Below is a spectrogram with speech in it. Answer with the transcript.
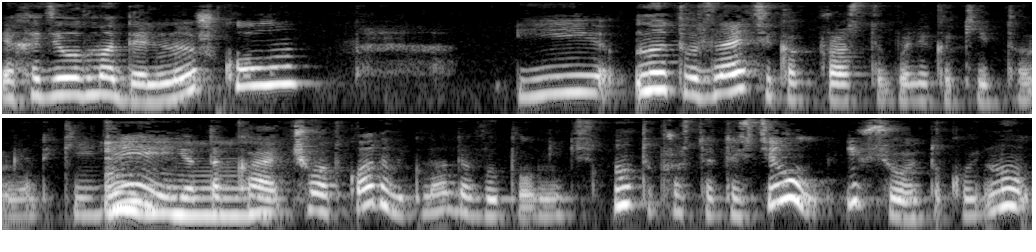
Я ходила в модельную школу. И, ну, это вот знаете, как просто были какие-то у меня такие идеи. и Я такая, что откладывать надо выполнить. Ну, ты просто это сделал, и все. Я такой, ну,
